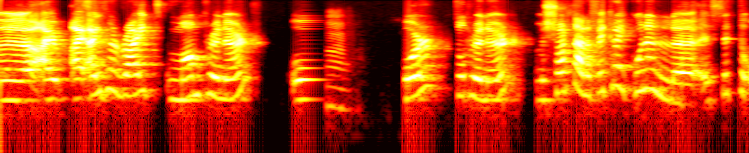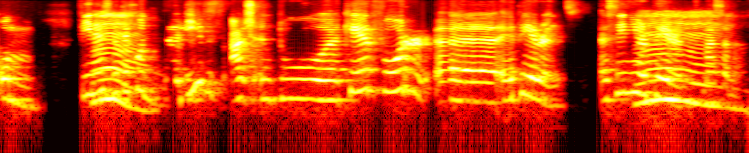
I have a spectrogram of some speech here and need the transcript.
uh, I, I either write mompreneur or, or solopreneur مش شرط على فكرة يكون ال- الست أم في ناس مم. بتاخد leaves عشان to care for uh, a parent a senior مم. parent مثلا.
